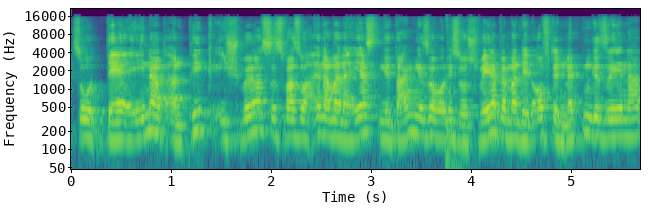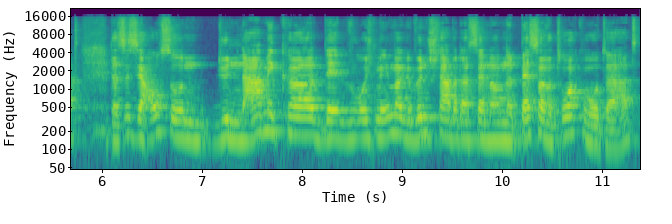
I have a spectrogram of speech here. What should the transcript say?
so, der erinnert an Pick, ich schwör's, das war so einer meiner ersten Gedanken, ist aber nicht so schwer, wenn man den oft in Meppen gesehen hat. Das ist ja auch so ein Dynamiker, der, wo ich mir immer gewünscht habe, dass er noch eine bessere Torquote hat.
